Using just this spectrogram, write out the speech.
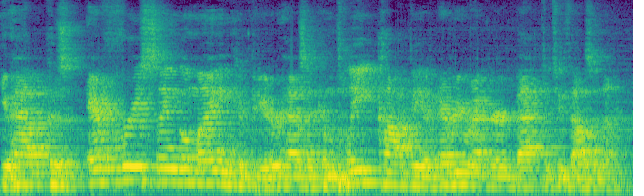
you have, because every single mining computer has a complete copy of every record back to 2009.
